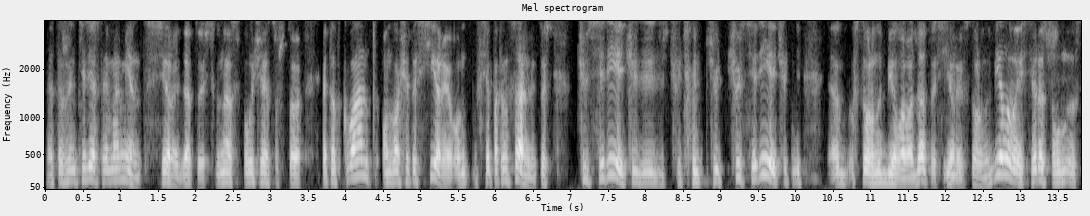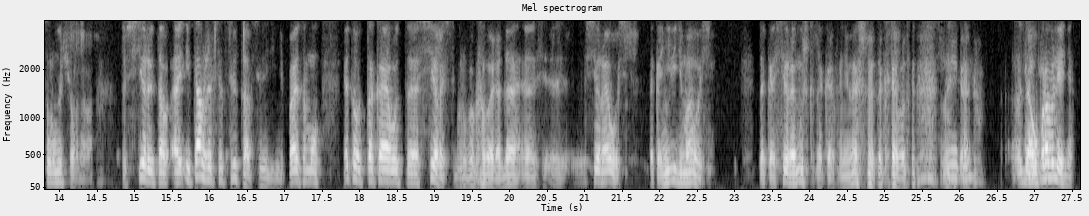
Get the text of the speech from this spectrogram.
это же интересный момент серый, да, то есть у нас получается, что этот квант, он вообще-то серый, он все потенциальный, то есть чуть серее, чуть, чуть, чуть, чуть серее, чуть э, в сторону белого, да, то есть серый в сторону белого и серый в сторону, в сторону черного. То есть серый там, а, и там же все цвета в середине, поэтому это вот такая вот э, серость, грубо говоря, да, э, серая ось, такая невидимая ось, такая серая мышка такая, понимаешь, такая вот, такая, да, управление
